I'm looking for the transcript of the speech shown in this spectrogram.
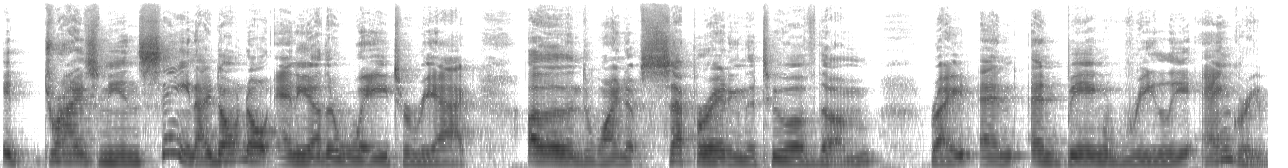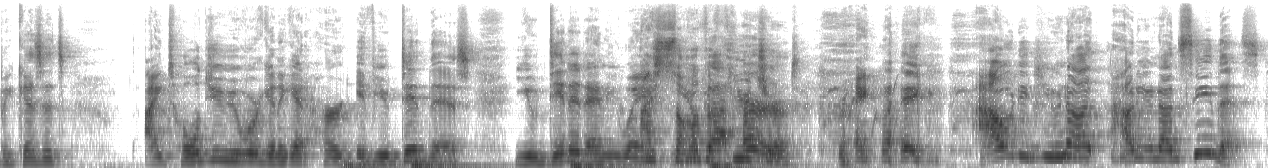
it drives me insane. I don't know any other way to react other than to wind up separating the two of them, right? And and being really angry because it's I told you you were gonna get hurt if you did this. You did it anyway. I saw You the got future. hurt, right? Like, how did you not? How do you not see this?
